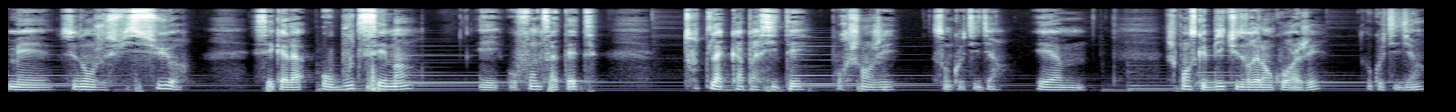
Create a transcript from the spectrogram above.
Mais ce dont je suis sûr, c'est qu'elle a au bout de ses mains et au fond de sa tête toute la capacité pour changer son quotidien. Et euh, je pense que Big, tu devrais l'encourager au quotidien,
